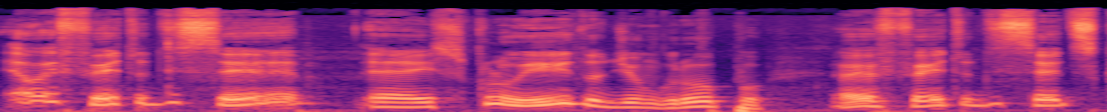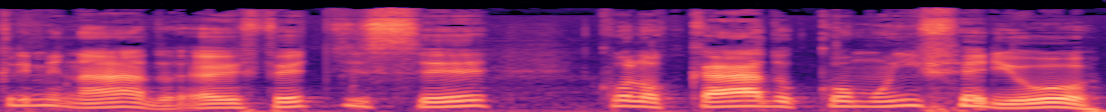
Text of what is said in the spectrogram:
é o efeito de ser é, excluído de um grupo, é o efeito de ser discriminado, é o efeito de ser colocado como inferior.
